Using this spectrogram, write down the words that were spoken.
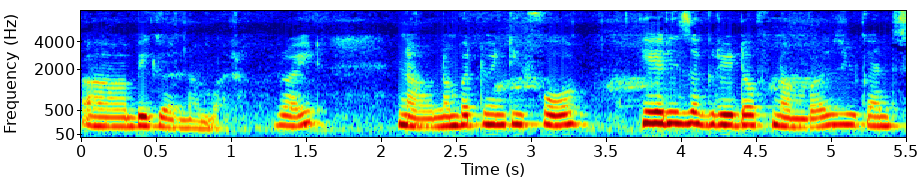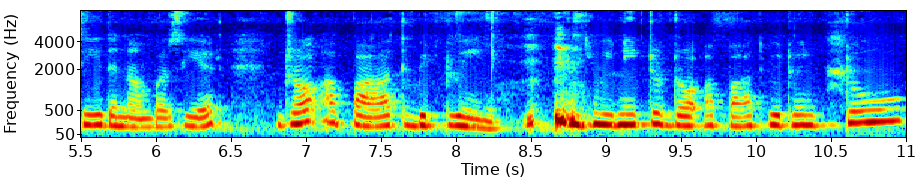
uh, bigger number right? Now number 24 here is a grid of numbers. You can see the numbers here. Draw a path between. We need to draw a path between two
